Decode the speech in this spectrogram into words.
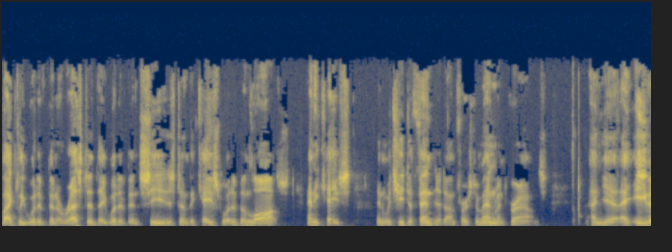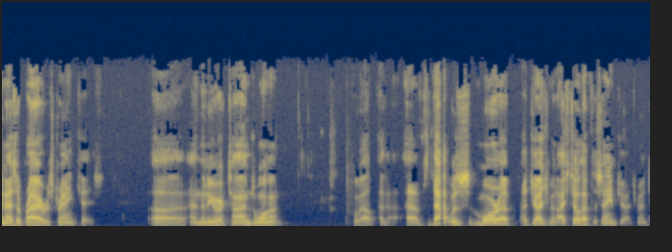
likely would have been arrested, they would have been seized, and the case would have been lost. Any case in which he defended on First Amendment grounds, and yet, even as a prior restraint case. Uh, and the New York Times won. Well, uh, uh, that was more a, a, judgment. I still have the same judgment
